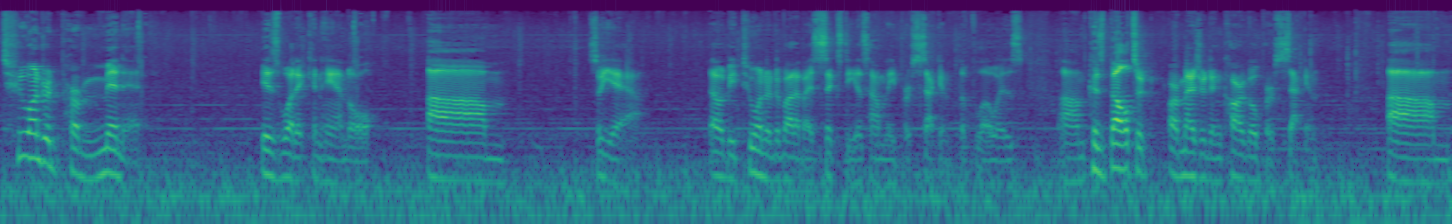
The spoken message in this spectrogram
200 per minute is what it can handle. Um, so yeah, that would be 200 divided by 60 is how many per second the flow is. Because um, belts are, are measured in cargo per second. Um,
